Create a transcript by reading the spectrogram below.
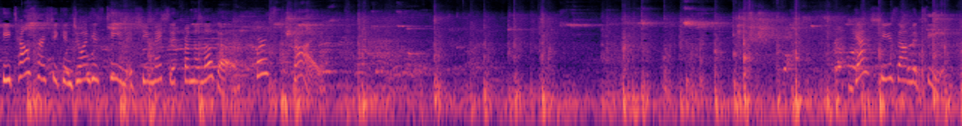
He tells her she can join his team if she makes it from the logo. First try. Guess she's on the team.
